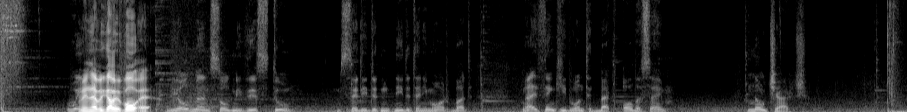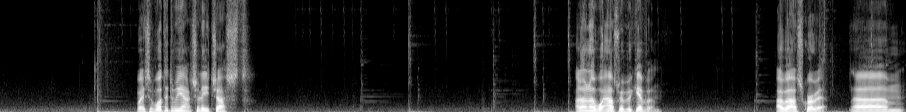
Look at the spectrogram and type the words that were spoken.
I mean, there we go, we bought it. The old man sold me this too. Said he didn't need it anymore, but I think he'd want it back all the same. No charge. Wait, so what did we actually just... I don't know what else we were given. Oh well, screw it. Um,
